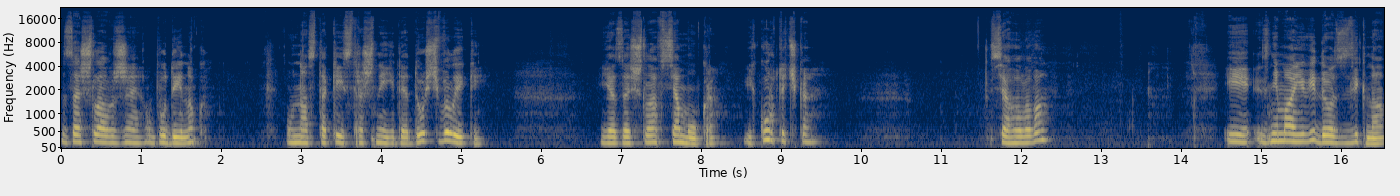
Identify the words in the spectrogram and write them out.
Зайшла вже в будинок. У нас такий страшний йде дощ великий. Я зайшла вся мокра. І курточка, вся голова. І знімаю відео з вікна.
